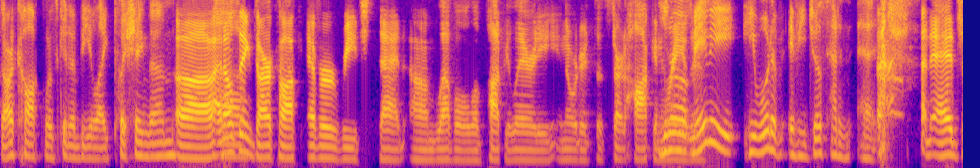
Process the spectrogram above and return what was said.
darkhawk was gonna be like pushing them. Uh, I don't Uh, think Darkhawk ever reached that um, level of popularity in order to start hawking you know maybe he would have if he just had an edge. An edge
